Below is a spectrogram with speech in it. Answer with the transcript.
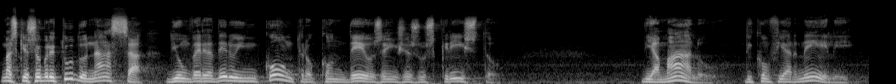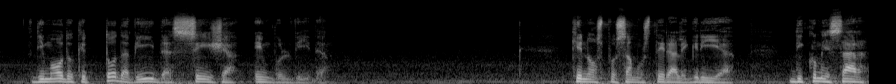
mas que, sobretudo, nasça de um verdadeiro encontro com Deus em Jesus Cristo, de amá-lo, de confiar nele, de modo que toda a vida seja envolvida. Que nós possamos ter a alegria de começar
